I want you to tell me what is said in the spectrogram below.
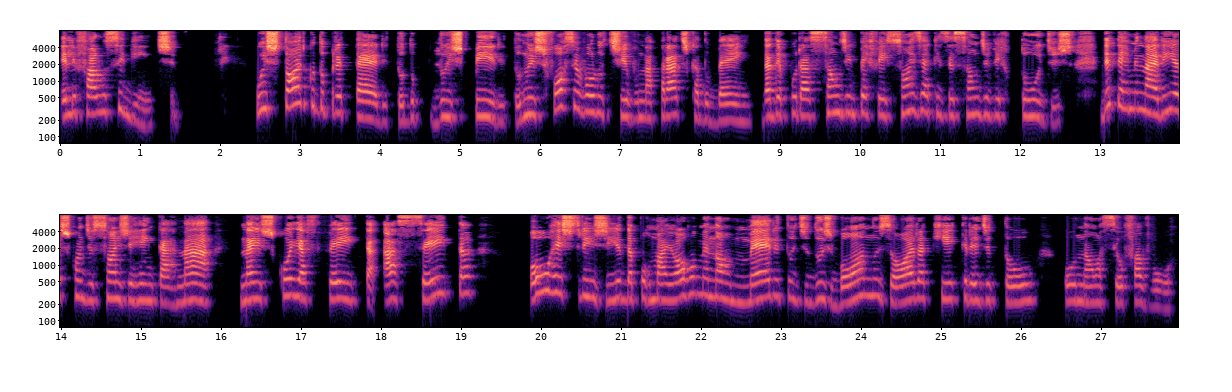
Ele fala o seguinte: o histórico do pretérito, do, do espírito, no esforço evolutivo na prática do bem, da depuração de imperfeições e aquisição de virtudes, determinaria as condições de reencarnar na escolha feita, aceita ou restringida por maior ou menor mérito de, dos bônus, ora que acreditou ou não a seu favor.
